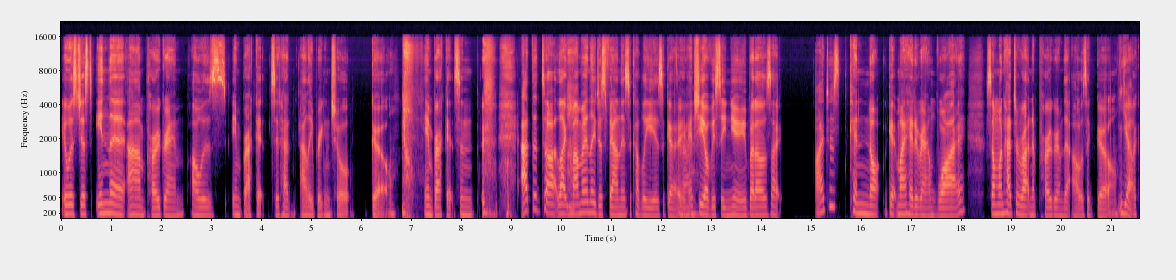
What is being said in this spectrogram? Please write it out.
it was just in the um, program. I was in brackets. It had Ali Brigginshaw, girl, in brackets, and at the time, like mum only just found this a couple of years ago, Right. and she obviously knew, but I was like, I just cannot get my head around why someone had to write in a program that I was a girl. Yeah. Like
